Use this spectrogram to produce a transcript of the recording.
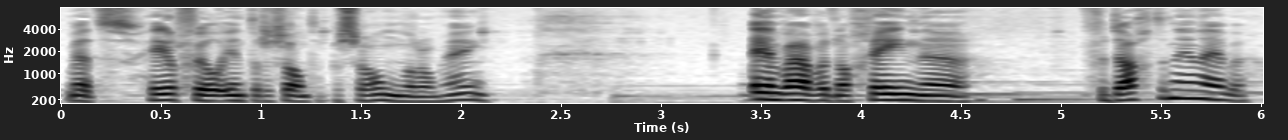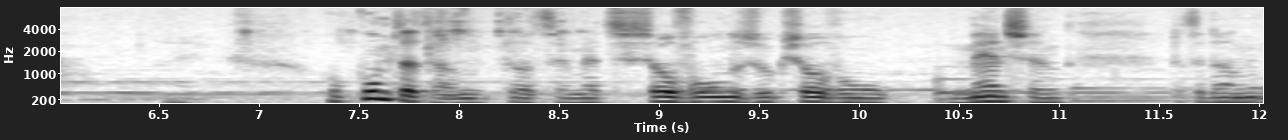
Met heel veel interessante personen eromheen. En waar we nog geen verdachten in hebben. Hoe komt dat dan, dat er met zoveel onderzoek, zoveel mensen, dat er dan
